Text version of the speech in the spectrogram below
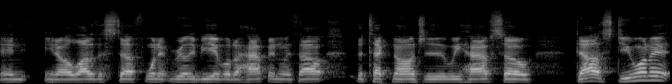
and you know a lot of the stuff wouldn't really be able to happen without the technology that we have. So, Dallas, do you want to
